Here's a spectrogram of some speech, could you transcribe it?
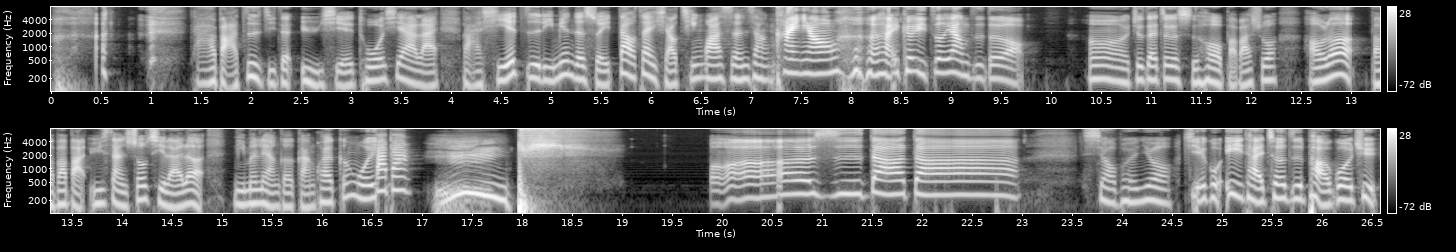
他把自己的雨鞋脱下来，把鞋子里面的水倒在小青蛙身上，看哟，还可以这样子的哦。嗯，就在这个时候，爸爸说：“好了，爸爸把雨伞收起来了，你们两个赶快跟我。”爸爸，嗯，啊，湿哒哒，小朋友，结果一台车子跑过去，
